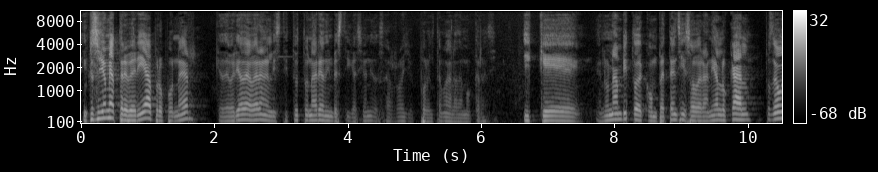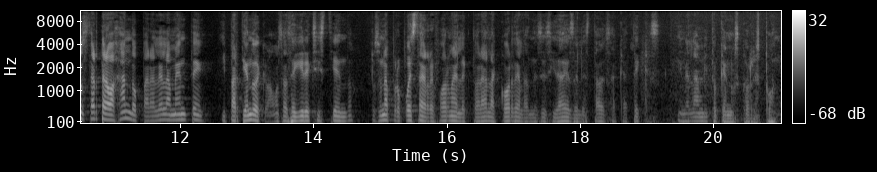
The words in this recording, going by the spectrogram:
Incluso yo me atrevería a proponer que debería de haber en el instituto un área de investigación y desarrollo por el tema de la democracia. Y que en un ámbito de competencia y soberanía local, pues debemos estar trabajando paralelamente y partiendo de que vamos a seguir existiendo, pues una propuesta de reforma electoral acorde a las necesidades del Estado de Zacatecas en el ámbito que nos corresponde.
